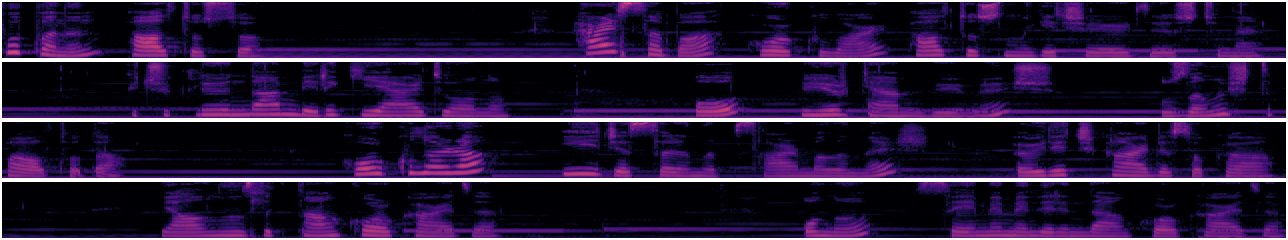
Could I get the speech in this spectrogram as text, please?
Pupa'nın paltosu Her sabah korkular paltosunu geçirirdi üstüne. Küçüklüğünden beri giyerdi onu. O büyürken büyümüş, uzamıştı paltoda. Korkulara iyice sarınıp sarmalanır, öyle çıkardı sokağa. Yalnızlıktan korkardı. Onu sevmemelerinden korkardı.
